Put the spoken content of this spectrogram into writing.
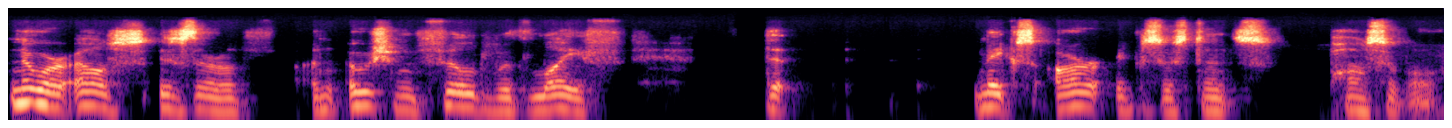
nowhere else is there a, an ocean filled with life makes our existence possible.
